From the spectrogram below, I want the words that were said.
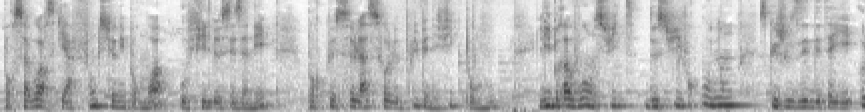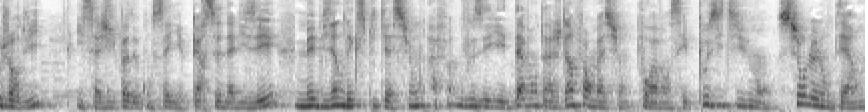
pour savoir ce qui a fonctionné pour moi au fil de ces années, pour que cela soit le plus bénéfique pour vous. Libre à vous ensuite de suivre ou non ce que je vous ai détaillé aujourd'hui. Il ne s'agit pas de conseils personnalisés, mais bien d'explications afin que vous ayez davantage d'informations pour avancer positivement sur le long terme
